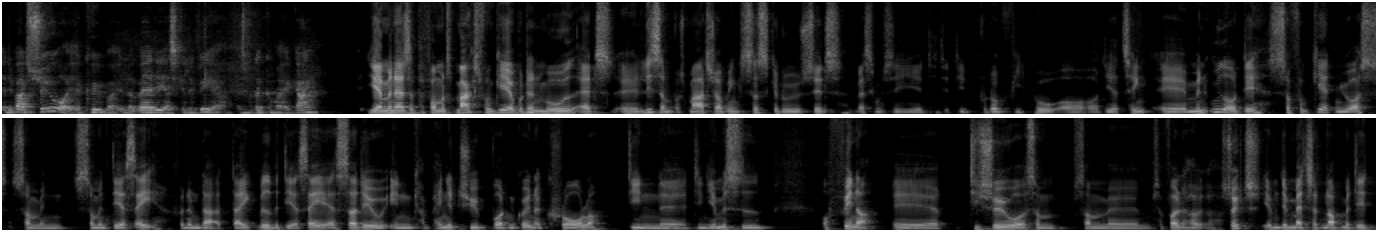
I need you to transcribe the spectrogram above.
er det bare et søgeord, jeg køber, eller hvad er det, jeg skal levere? Altså hvordan kommer jeg i gang? Jamen altså, Performance Max fungerer på den måde, at øh, ligesom på Smart Shopping, så skal du jo sætte, hvad skal man sige, dit, dit produktfeed på og, og de her ting. Øh, men udover det, så fungerer den jo også som en, som en DSA. For dem, der, der ikke ved, hvad DSA er, så er det jo en kampagnetype, hvor den går ind og crawler din, øh, din hjemmeside og finder øh, de søgeord, som, som, øh, som folk har, har søgt, jamen det matcher den op med det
